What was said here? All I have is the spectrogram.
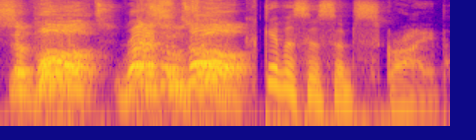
Support Wrestle Talk! Give us a subscribe.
